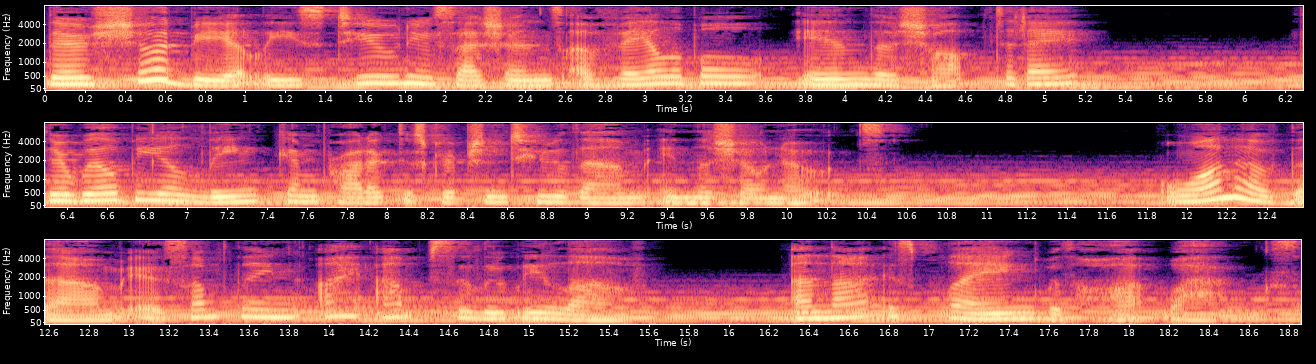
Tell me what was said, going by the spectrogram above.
there should be at least two new sessions available in the shop today. There will be a link and product description to them in the show notes. One of them is something I absolutely love, and that is playing with hot wax.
